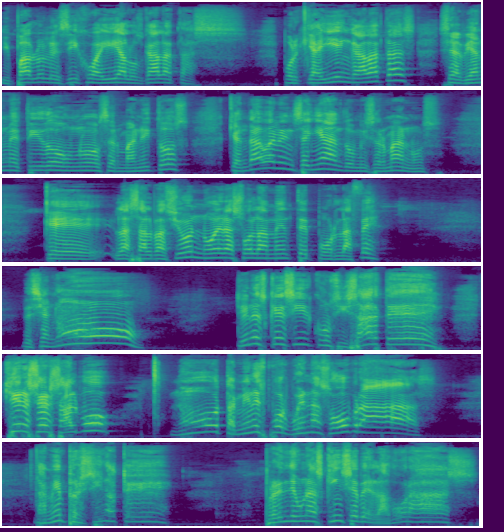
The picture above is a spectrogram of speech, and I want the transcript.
y Pablo les dijo ahí a los Gálatas, porque ahí en Gálatas se habían metido unos hermanitos que andaban enseñando, mis hermanos, que la salvación no era solamente por la fe. Decían, no, tienes que circuncisarte. ¿Quieres ser salvo? No, también es por buenas obras. También persínate. Prende unas 15 veladoras.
